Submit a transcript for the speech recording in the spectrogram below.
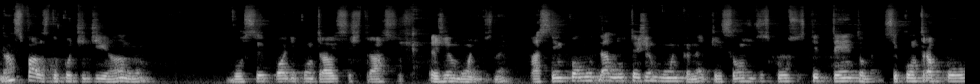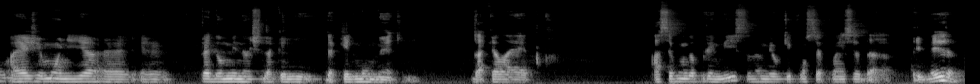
nas falas do cotidiano, né? Você pode encontrar esses traços hegemônicos, né? Assim como da luta hegemônica, né? Que são os discursos que tentam né? se contrapor à hegemonia é, é, predominante daquele, daquele momento, né? daquela época. A segunda premissa, né, meio que consequência da primeira,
